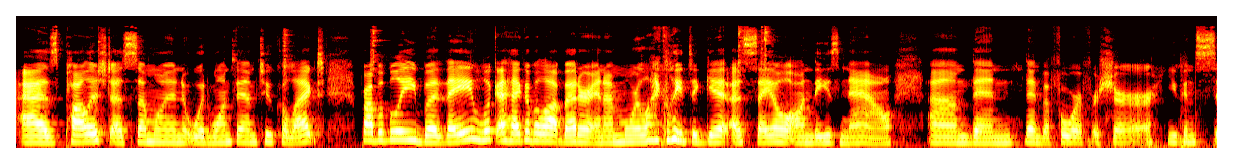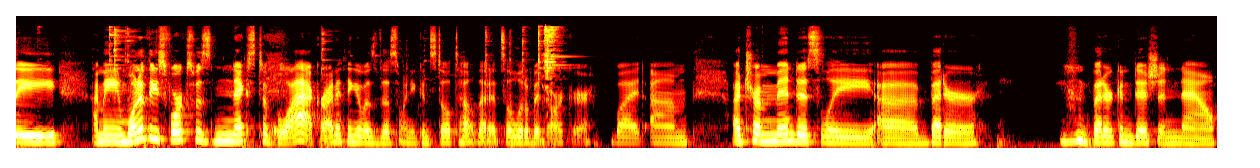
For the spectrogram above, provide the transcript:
as polished as someone would want them to collect, probably, but they look a heck of a lot better, and I'm more likely to get a sale on these now um, than, than before, for sure. You can see, I mean, one of these forks was next to black, right? I think it was this one. You can still tell that it's a little bit darker, but um, a tremendously uh, better better condition now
